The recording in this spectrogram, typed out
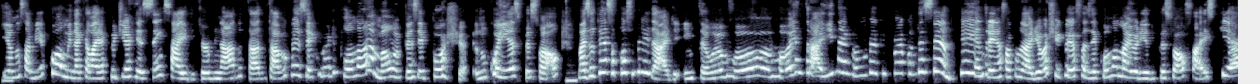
e eu não sabia como. E naquela época eu tinha recém saído, terminado, tá? Tava com com meu diploma na mão. Eu pensei, poxa, eu não conheço pessoal, mas eu tenho essa possibilidade. Então eu vou, vou entrar aí, né? Vamos ver o que vai acontecendo. E aí entrei na faculdade. Eu achei que eu ia fazer como a maioria do pessoal faz, que é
